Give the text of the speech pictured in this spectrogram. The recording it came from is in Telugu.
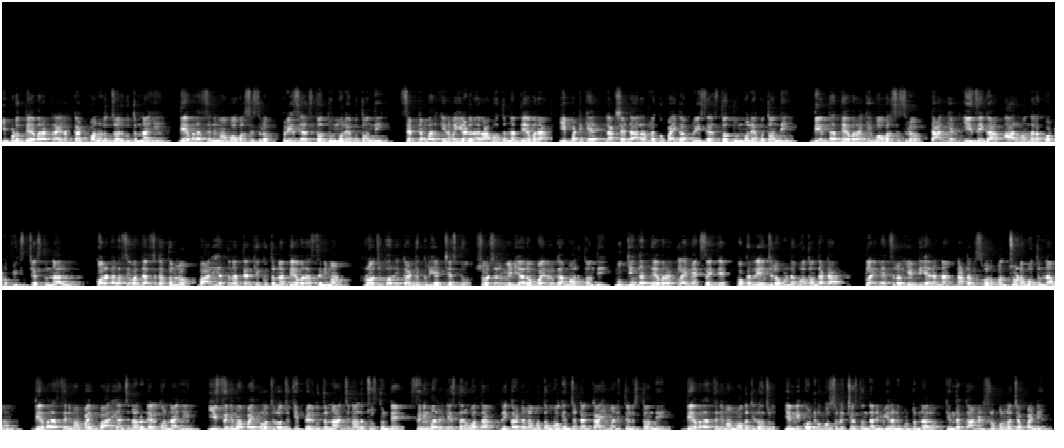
ఇప్పుడు దేవర ట్రైలర్ కట్ పనులు జరుగుతున్నాయి. దేవర సినిమా ఓవర్సీస్లో ప్రీసేల్స్తో దుమ్ము లేపుతోంది. సెప్టెంబర్ ఇరవై ఏడున రాబోతున్న దేవర ఇప్పటికే లక్ష డాలర్లకు పైగా ప్రీసేల్స్తో దుమ్ము లేపుతోంది. దీంతో దేవరాకి ఓవర్సీస్లో టార్గెట్ ఈజీగా ఆరు వందల కోట్లు ఫిక్స్ చేస్తున్నారు. కొరటల శివ దర్శకత్వంలో భారీ ఎత్తున తెరకెక్కుతున్న దేవర సినిమా రోజుకో రికార్డు క్రియేట్ చేస్తూ సోషల్ మీడియాలో వైరల్గా మారుతోంది. ముఖ్యంగా దేవర క్లైమాక్స్ అయితే ఒక రేంజ్లో ఉండబోతోందట. క్లైమాక్స్లో ఎన్టీఆర్ అన్న నట విశ్వరూపం చూడబోతున్నాము. దేవర సినిమాపై భారీ అంచనాలు నెలకొన్నాయి. ఈ సినిమాపై రోజు రోజుకి పెరుగుతున్న అంచనాలు చూస్తుంటే సినిమా రిలీజ్ తరువాత రికార్డుల మొత్తం మోగించటం ఖాయమని తెలుస్తోంది. దేవర సినిమా మొదటి రోజు ఎన్ని కోట్లు వసూలు చేస్తుందని మీరనుకుంటున్నారు? కింద కామెంట్స్ రూపంలో చెప్పండి.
